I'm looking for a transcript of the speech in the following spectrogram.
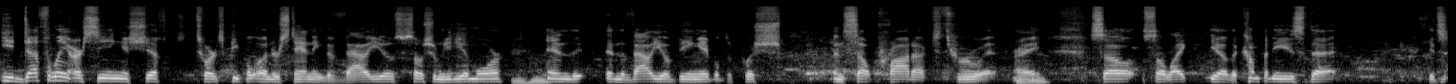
you definitely are seeing a shift towards people understanding the value of social media more and the, and the value of being able to push and sell product through it, mm-hmm. right? So so like, you know, the companies that it's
